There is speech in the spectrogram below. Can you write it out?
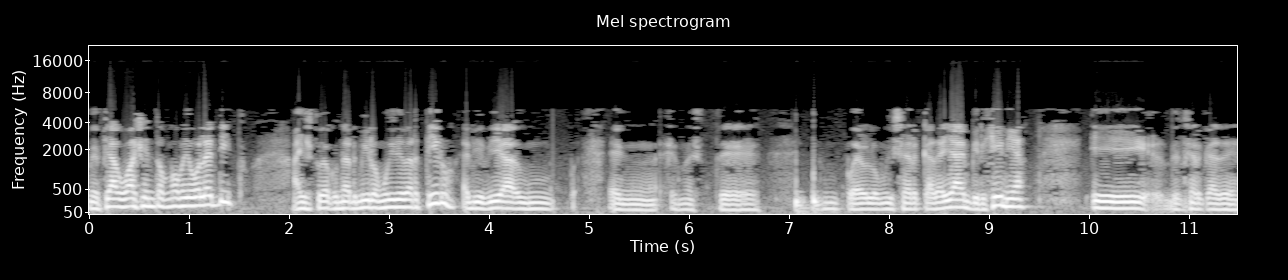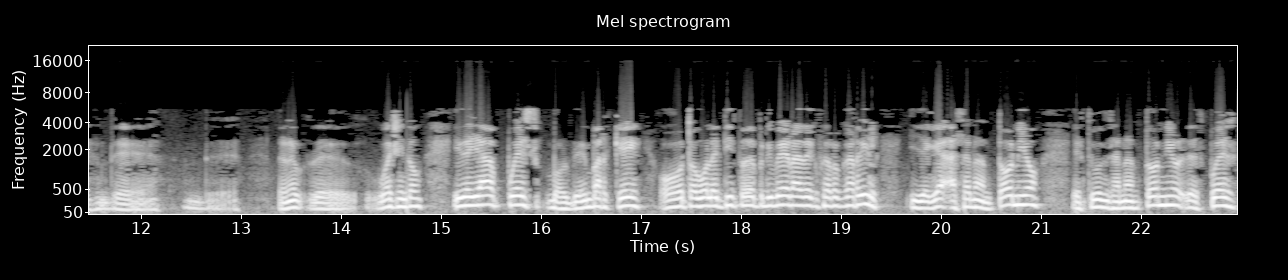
Me fui a Washington con mi boletito. Ahí estuve con Hermilo muy divertido. Él vivía en, este, un pueblo muy cerca de allá, en Virginia, y cerca de de Washington, y de allá pues volví, embarqué otro boletito de primera de ferrocarril y llegué a San Antonio, estuve en San Antonio, después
